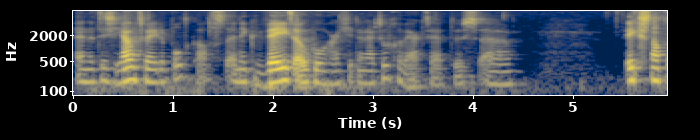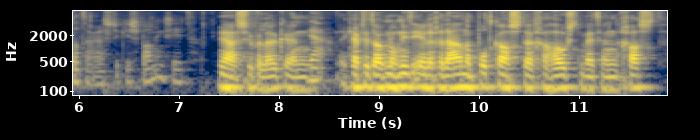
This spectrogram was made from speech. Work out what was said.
En het is jouw tweede podcast. En ik weet ook hoe hard je er naartoe gewerkt hebt. Dus uh, ik snap dat daar een stukje spanning zit. Ja, superleuk. En ja. ik heb dit ook nog niet eerder gedaan, een podcast uh, gehost met een gast.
